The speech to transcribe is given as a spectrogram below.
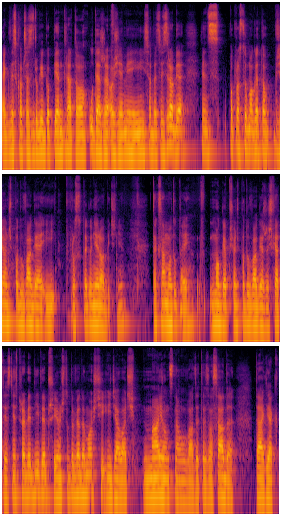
Jak wyskoczę z drugiego piętra, to uderzę o ziemię i sobie coś zrobię, więc po prostu mogę to wziąć pod uwagę i po prostu tego nie robić, nie? Tak samo tutaj mogę wziąć pod uwagę, że świat jest niesprawiedliwy, przyjąć to do wiadomości i działać mając na uwadze tę zasadę. Tak jak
